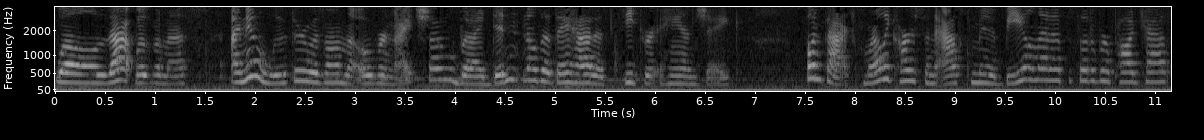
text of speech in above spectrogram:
Well, that was a mess. I knew Luther was on the overnight show, but I didn't know that they had a secret handshake. Fun fact, Marley Carson asked me to be on that episode of her podcast,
